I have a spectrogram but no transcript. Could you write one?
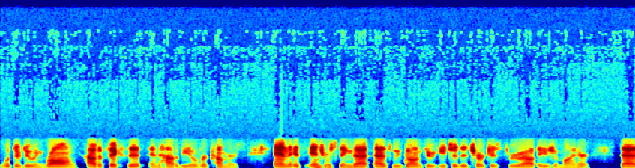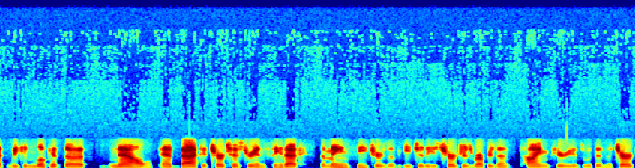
what they're doing wrong, how to fix it, and how to be overcomers. And it's interesting that as we've gone through each of the churches throughout Asia Minor, that we can look at the now and back at church history and see that the main features of each of these churches represent time periods within the church.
